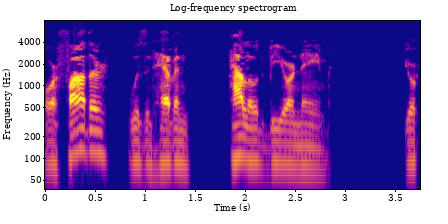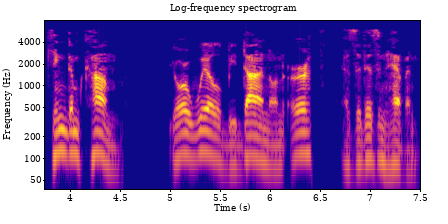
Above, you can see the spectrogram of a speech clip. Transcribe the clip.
Our Father, who is in heaven, hallowed be your name. Your kingdom come, your will be done on earth as it is in heaven.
